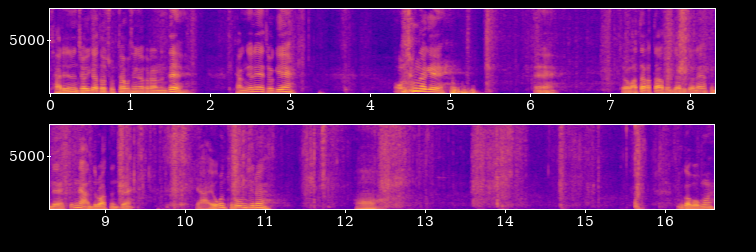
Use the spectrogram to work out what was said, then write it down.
자리는 저희가 더 좋다고 생각을 하는데, 작년에 저게 엄청나게, 예, 저 왔다 갔다 하던 자리잖아요. 근데 끝내 안 들어왔던데. 야, 요건 들어온 지는, 아, 누가 보면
